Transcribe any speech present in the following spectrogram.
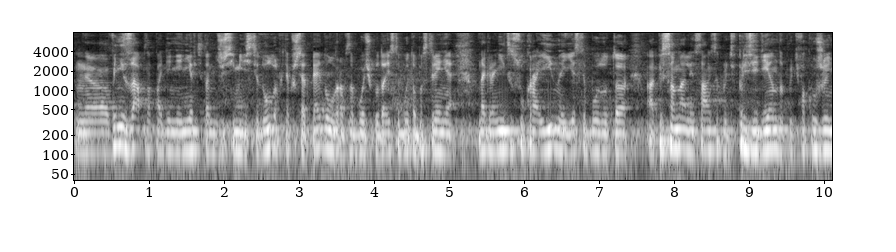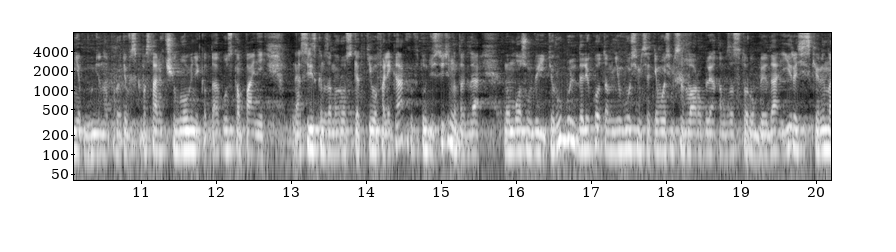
э, внезапно падение нефти там ниже 70 долларов, хотя бы 65 долларов за бочку, да, если будет обострение на границе с Украиной, если будут э, персональные санкции против президента, против окружения Путина, против высокопоставленных чиновников, да, госкомпаний э, с риском заморозки активов олигархов, то действительно тогда мы можем увидеть рубль далеко там не 80, не 82 рубля там за 100 рублей, да, и российский рынок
